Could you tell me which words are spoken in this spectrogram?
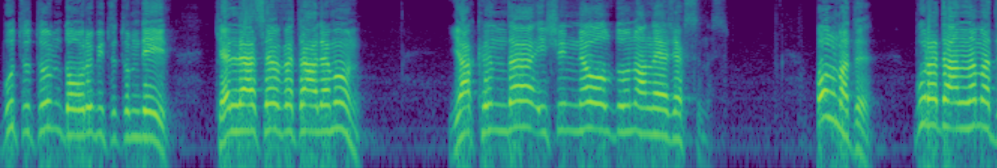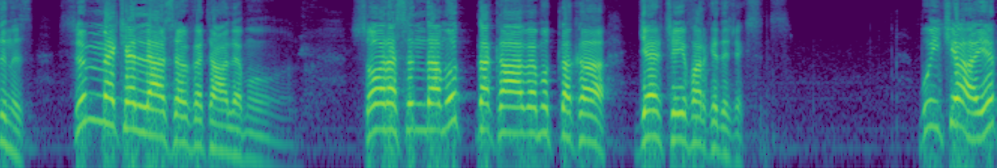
Bu tutum doğru bir tutum değil. Kella sevfe ta'lemun. Yakında işin ne olduğunu anlayacaksınız. Olmadı. Burada anlamadınız. Sümme kella sevfe ta'lemun. Sonrasında mutlaka ve mutlaka gerçeği fark edeceksiniz. Bu iki ayet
